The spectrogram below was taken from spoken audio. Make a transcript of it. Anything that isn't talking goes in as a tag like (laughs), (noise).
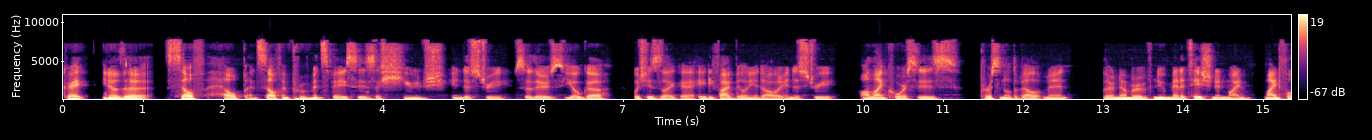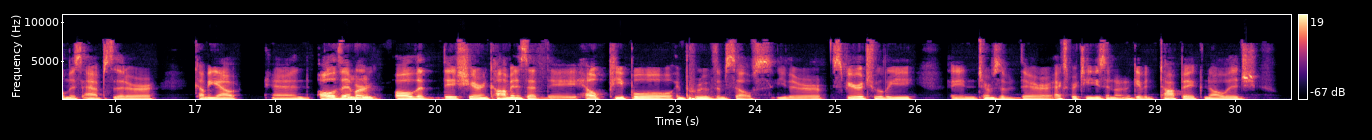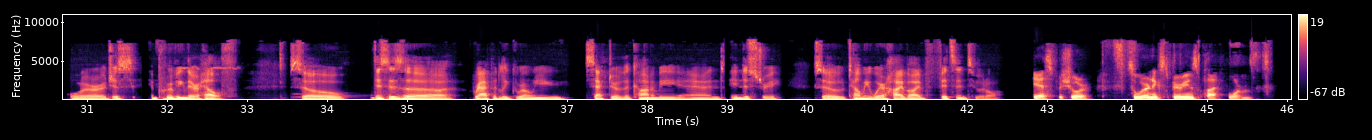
Great. You know, the self help and self improvement space is a huge industry. So there's yoga, which is like a $85 billion industry, online courses, personal development, there are a number of new meditation and mind, mindfulness apps that are coming out, and all of them mm-hmm. are all that they share in common is that they help people improve themselves, either spiritually, in terms of their expertise in a given topic, knowledge, or just improving their health. So this is a rapidly growing sector of the economy and industry. So tell me where High Vibe fits into it all. Yes, for sure. So we're an experience platform.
